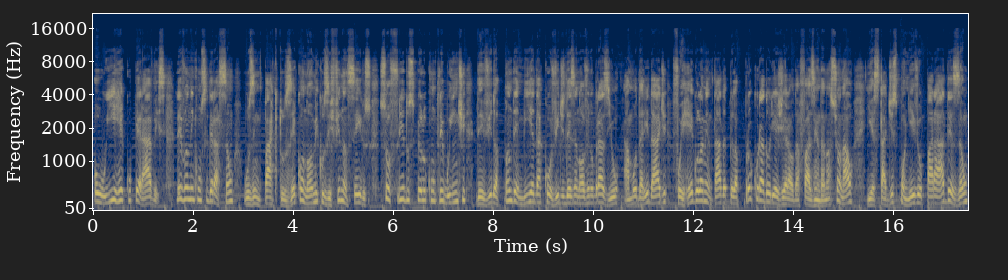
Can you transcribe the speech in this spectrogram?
ou irrecuperáveis, levando em consideração os impactos econômicos e financeiros financeiros sofridos pelo contribuinte devido à pandemia da Covid-19 no Brasil. A modalidade foi regulamentada pela Procuradoria-Geral da Fazenda Nacional e está disponível para adesão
